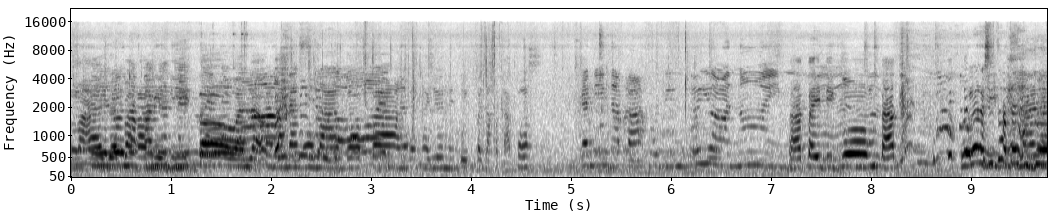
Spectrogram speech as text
Maaga pa kami dito. Wala pa. Kami ng umaga pa. Hanggang ngayon hindi pa nakatapos. Kanina pa ako dito yun, noy. Tatay Digong, tatay. Wala na si Tatay Digo.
